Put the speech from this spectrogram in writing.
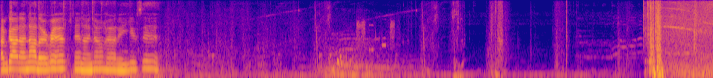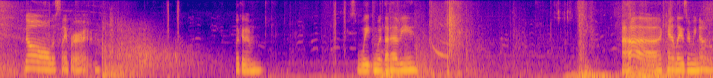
I've got another rift and I know how to use it. No, the sniper. Look at him. Just waiting with that heavy. Aha! Can't laser me now.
